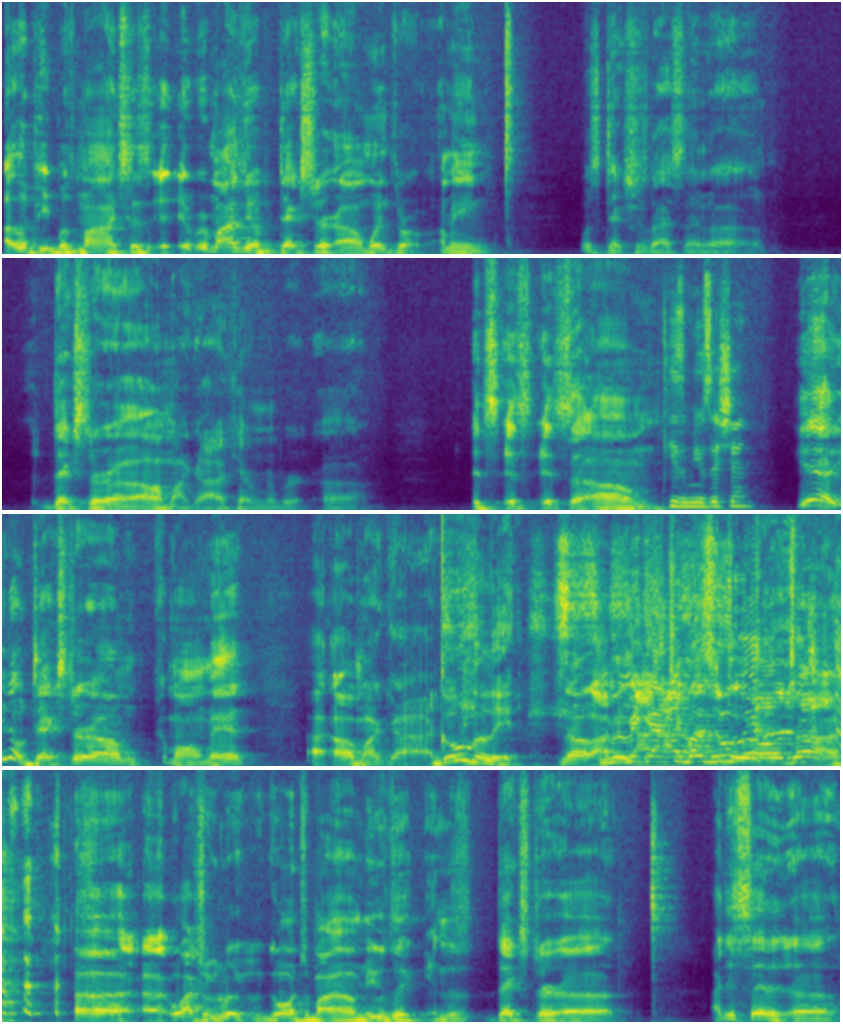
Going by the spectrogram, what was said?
other people's minds because it, it reminds me of Dexter um, Winthrop. I mean, what's Dexter's last name? Uh, Dexter. Uh, oh my God, I can't remember. Uh, it's it's it's a um, He's a musician. yeah, you know Dexter. Um, come on, man. I, oh my God. Google it. No, I mean, we got I, you I by listen to Google? it all the time. uh, uh, watching, look, going to my uh, music and this Dexter. Uh, I just said it. Uh,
